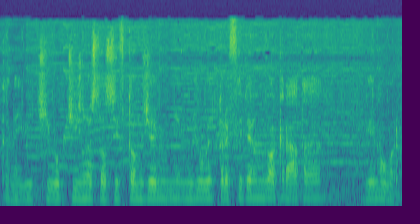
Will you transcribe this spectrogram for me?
To největší obtížnost asi v tom, že mě můžou trefit jenom dvakrát a game over.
